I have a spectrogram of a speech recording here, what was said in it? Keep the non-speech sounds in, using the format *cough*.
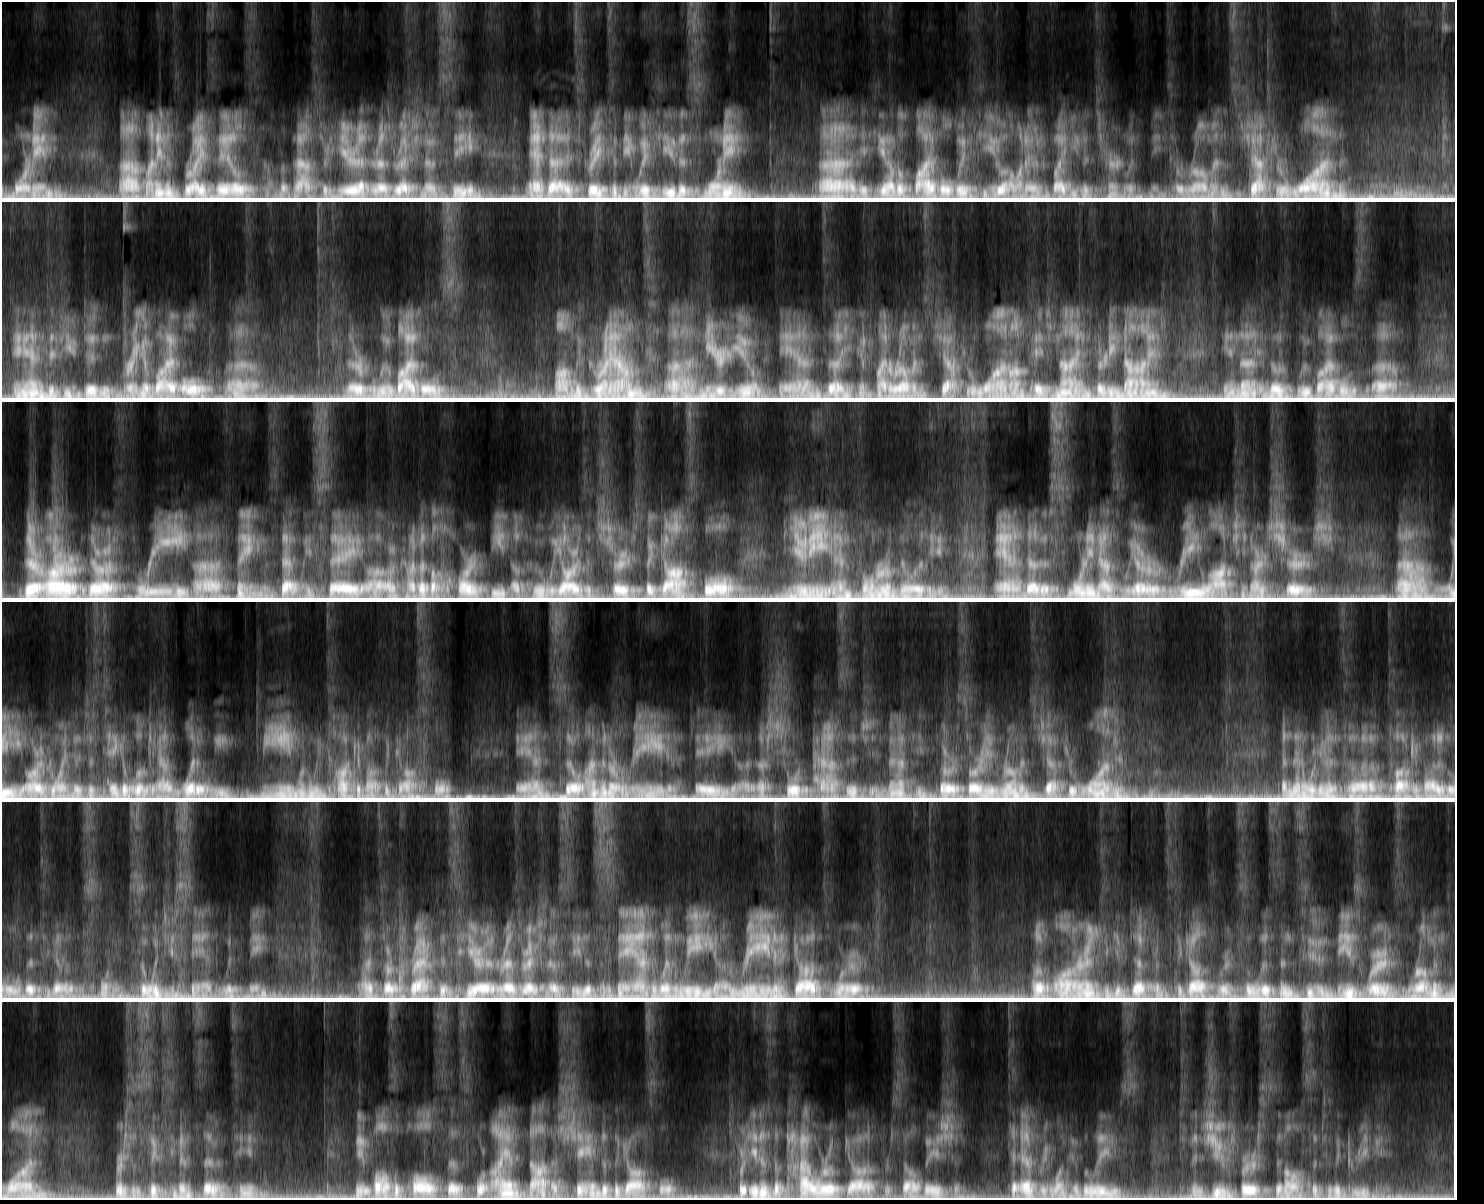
Good morning. Uh, my name is Bryce Hales. I'm the pastor here at Resurrection OC, and uh, it's great to be with you this morning. Uh, if you have a Bible with you, I want to invite you to turn with me to Romans chapter 1. And if you didn't bring a Bible, um, there are blue Bibles on the ground uh, near you, and uh, you can find Romans chapter 1 on page 939 in, uh, in those blue Bibles. Um, there are, there are three uh, things that we say uh, are kind of at the heartbeat of who we are as a church the gospel, beauty, and vulnerability. And uh, this morning, as we are relaunching our church, um, we are going to just take a look at what do we mean when we talk about the gospel. And so I'm going to read a, a short passage in Matthew, or sorry, in Romans chapter 1 and then we're going to uh, talk about it a little bit together this morning. So, would you stand with me? Uh, it's our practice here at Resurrection OC to stand when we uh, read God's Word out of honor and to give deference to God's Word. So, listen to these words Romans 1, verses 16 and 17. The Apostle Paul says, For I am not ashamed of the gospel, for it is the power of God for salvation to everyone who believes to the Jew first and also to the Greek.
